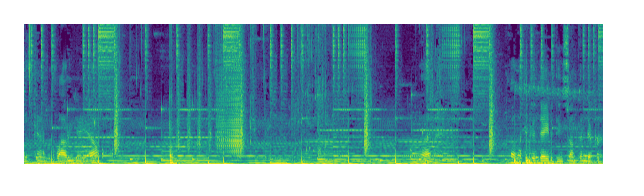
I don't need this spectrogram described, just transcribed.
It's kind of a cloudy day out. But felt like a good day to do something different.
